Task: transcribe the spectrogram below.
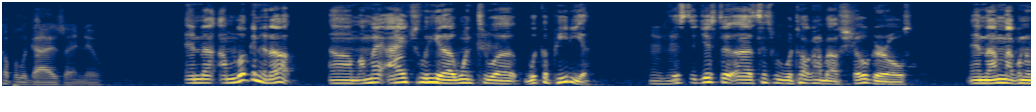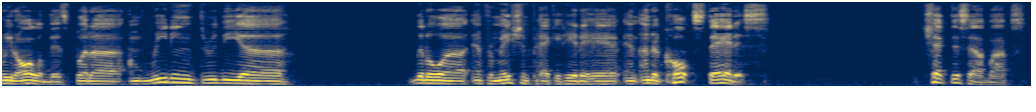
couple of guys I knew. And uh, I'm looking it up. Um, I'm, I actually uh, went to uh, Wikipedia mm-hmm. just to, just to, uh, since we were talking about showgirls, and I'm not going to read all of this, but uh, I'm reading through the uh, little information packet here they have, and under cult status, check this out, box.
